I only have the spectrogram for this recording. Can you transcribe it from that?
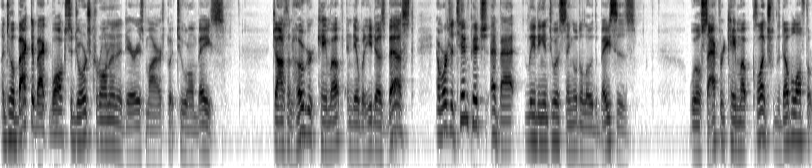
until back-to-back walks to George Corona and Darius Myers put two on base. Jonathan Hogert came up and did what he does best and worked a 10-pitch at bat leading into a single to load the bases. Will Safford came up clutch with a double off the,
